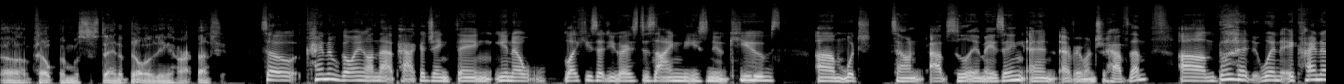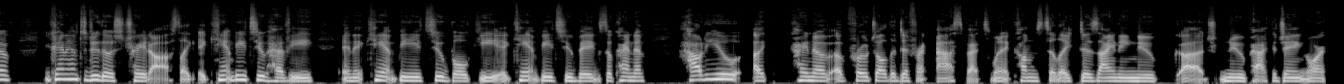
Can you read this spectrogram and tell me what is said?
uh, help them with sustainability and our country. So, kind of going on that packaging thing, you know, like you said, you guys designed these new cubes, um, which sound absolutely amazing and everyone should have them. Um, but when it kind of, you kind of have to do those trade offs. Like it can't be too heavy and it can't be too bulky. It can't be too big. So, kind of, how do you uh, kind of approach all the different aspects when it comes to like designing new, uh, new packaging or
